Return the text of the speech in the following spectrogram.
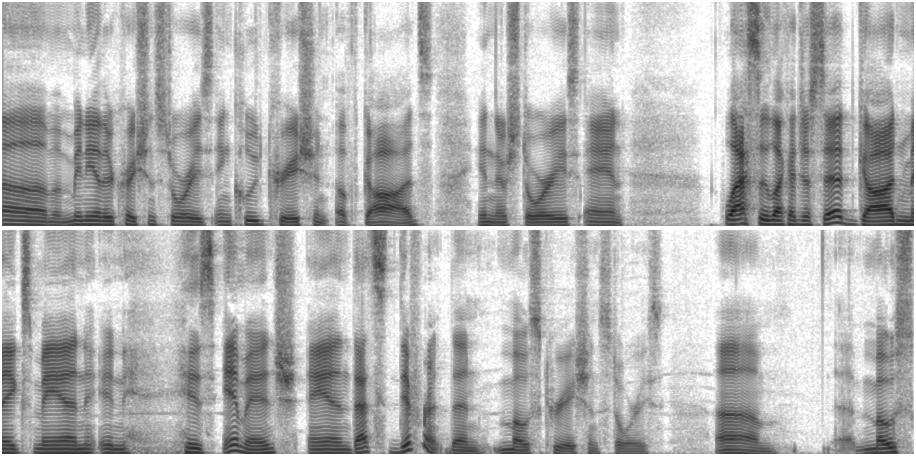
Um, many other creation stories include creation of gods in their stories. And lastly, like I just said, God makes man in his image, and that's different than most creation stories. Um, most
